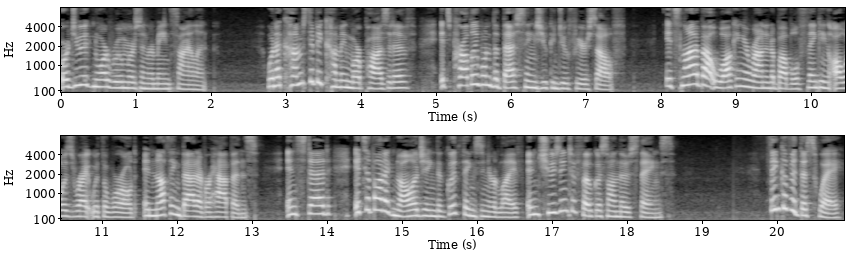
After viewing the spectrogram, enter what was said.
or do you ignore rumors and remain silent? When it comes to becoming more positive, it's probably one of the best things you can do for yourself. It's not about walking around in a bubble thinking all is right with the world and nothing bad ever happens. Instead, it's about acknowledging the good things in your life and choosing to focus on those things. Think of it this way.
